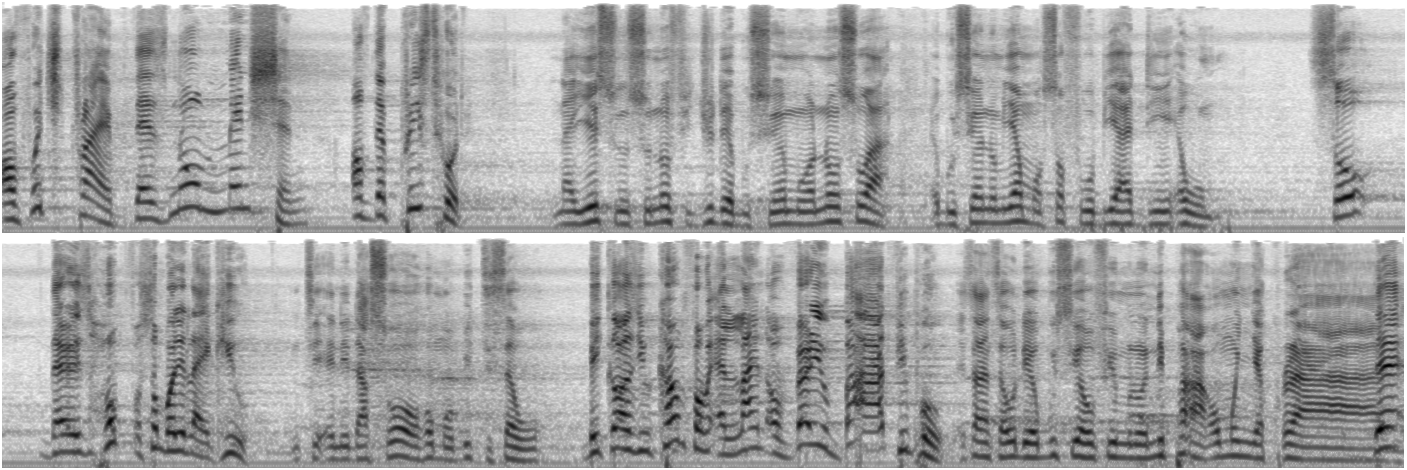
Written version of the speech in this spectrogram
of which tribe there's no mention of the priesthood. na yesu nso no fi juda abusua mu. Ɔno nso a abusua no mu yɛ mmɔsɔfoɔ biara din wɔ mu. So there is hope for somebody like you. Nti anidasoɔ wɔ hɔ ma obi te sɛ wo because you come from a line of very bad people. ɛsiane sɛ wode abusua a wofi mu no nnipa a ɔmo nyɛ koraa There,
